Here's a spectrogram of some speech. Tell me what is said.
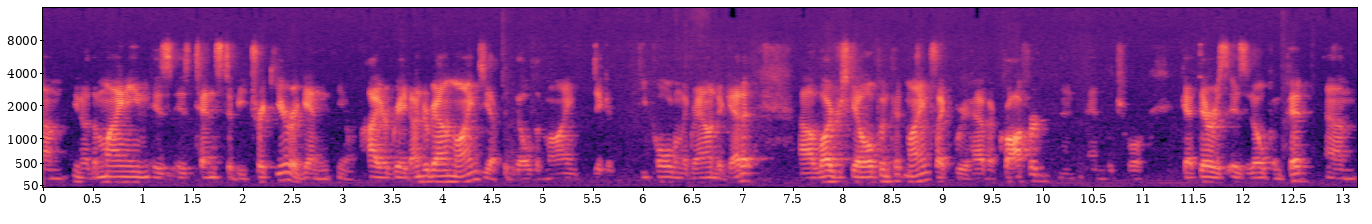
um, you know, the mining is, is tends to be trickier. Again, you know, higher grade underground mines, you have to build a mine, dig a deep hole in the ground to get it. Uh, larger scale open pit mines, like we have at Crawford, and, and which we'll get there, is, is an open pit. Um,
